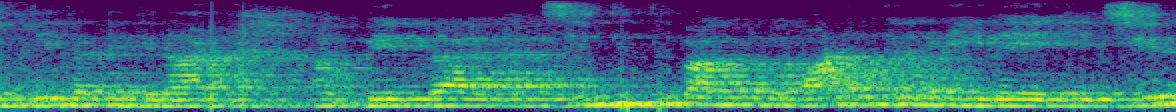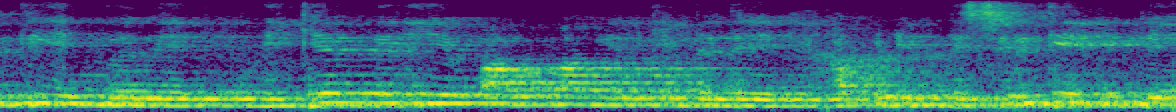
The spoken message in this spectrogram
சொல்லி காட்டுகிறார். அப்படின்றால் சிந்தித்து பார்க்கின்ற மாணவர்களே சிறுக்கு என்பது மிகப்பெரிய பாவமாக இருக்கின்றது. அப்படிப்பட்ட சிறுக்கை விட்டு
